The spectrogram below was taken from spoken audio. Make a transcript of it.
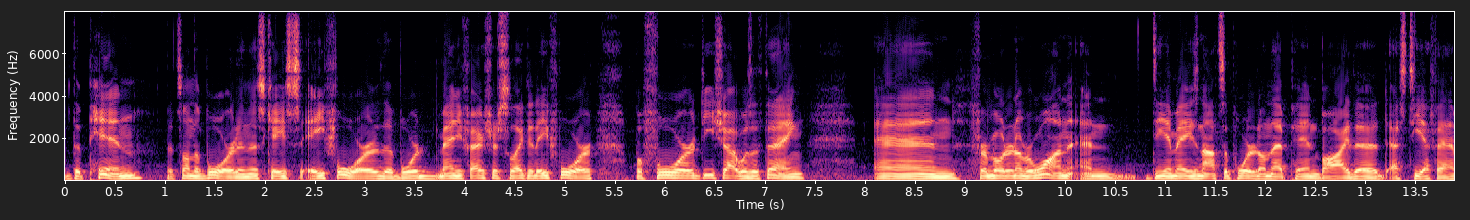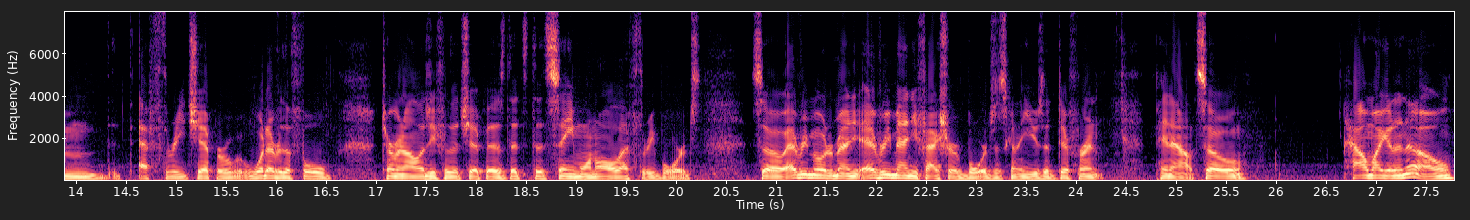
the pin that's on the board, in this case A4, the board manufacturer selected A4 before D-Shot was a thing, and for motor number one, and DMA is not supported on that pin by the STFM F3 chip or whatever the full terminology for the chip is. That's the same on all F3 boards. So every motor manu every manufacturer of boards is going to use a different pin out. So how am I going to know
